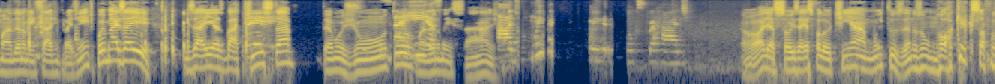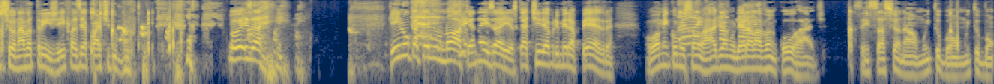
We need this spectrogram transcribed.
Mandando mensagem pra gente. Põe mais aí, Isaías Batista, tamo junto, Isaías, mandando mensagem. Rádio, muita Loucos por Rádio. Olha só, o Isaías falou: tinha há muitos anos um Nokia que só funcionava 3G e fazia parte do grupo. pois aí. Quem nunca teve um Nokia, né, Isaías? Que atire a primeira pedra. O homem começou Ai, no rádio e a mulher alavancou o rádio. Sensacional, muito bom, muito bom.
